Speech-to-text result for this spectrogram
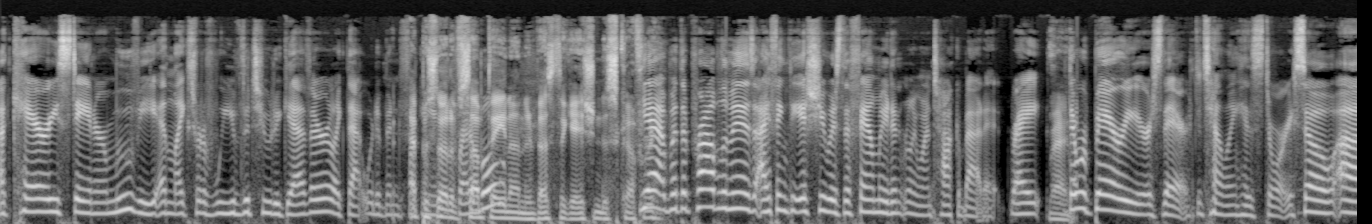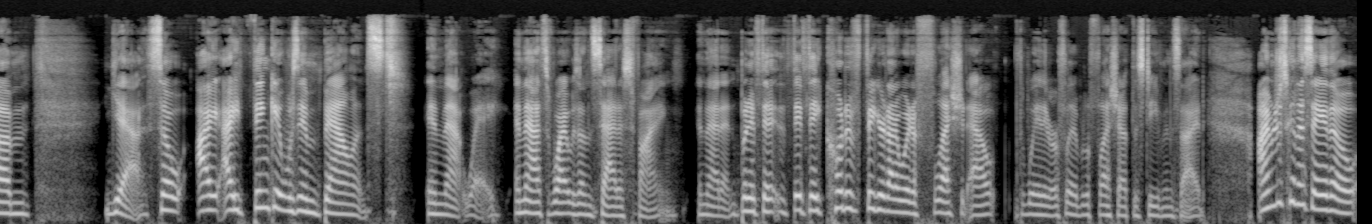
a Cary Stayner movie and like sort of weave the two together, like that would have been episode incredible. of something on Investigation Discovery. Yeah, but the problem is, I think the issue is the family didn't really want to talk about it. Right? Right. There were barriers there to telling his story. So, um, yeah. So I, I think it was imbalanced in that way. And that's why it was unsatisfying in that end. But if they if they could have figured out a way to flesh it out the way they were able to flesh out the Steven side. I'm just gonna say though,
